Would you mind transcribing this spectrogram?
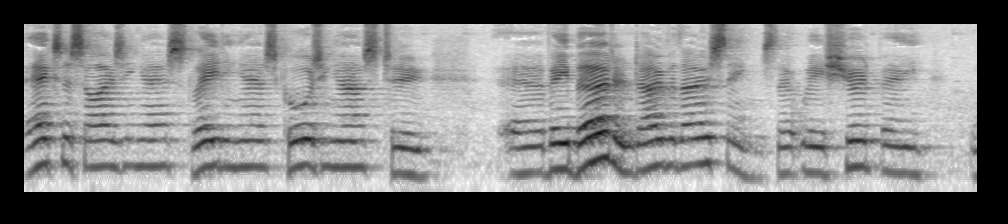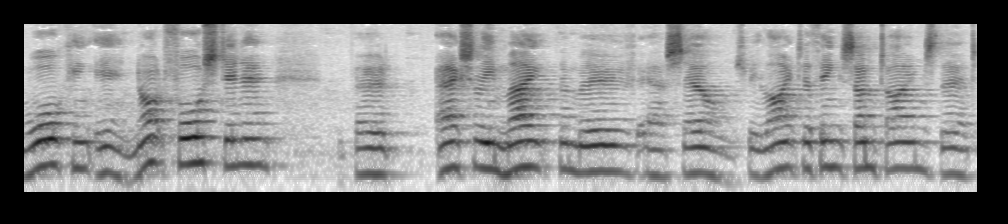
exercising us, leading us, causing us to uh, be burdened over those things that we should be walking in, not forced in it, but actually make the move ourselves. We like to think sometimes that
